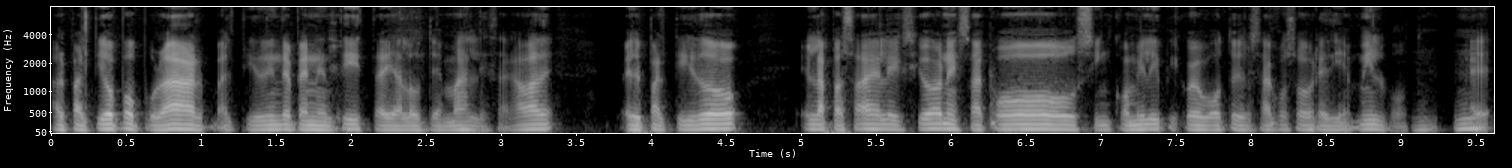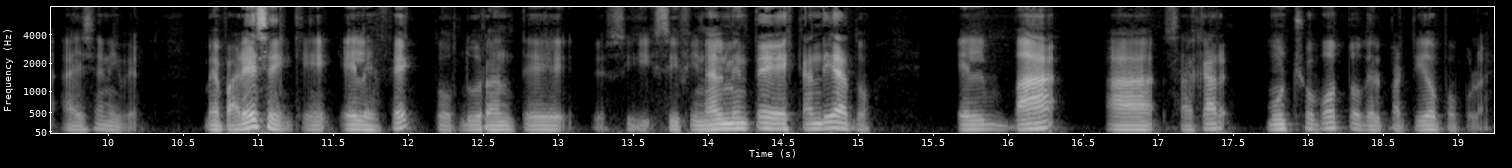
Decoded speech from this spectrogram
al Partido Popular, al Partido Independentista y a los demás. Le sacaba de- el partido en las pasadas elecciones sacó cinco mil y pico de votos y le sacó sobre diez mil votos a, a ese nivel. Me parece que el efecto durante, si, si finalmente es candidato, él va a sacar muchos votos del Partido Popular.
